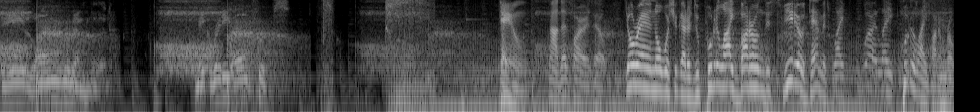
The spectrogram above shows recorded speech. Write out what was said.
day long remembered. Make ready all troops. Damn. Nah, that's fire as hell. You already know what you gotta do. Put a like button on this video, damn it. Like, what, like, put a like button, bro.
